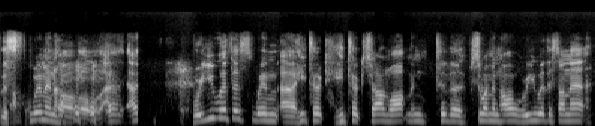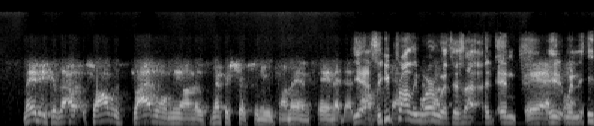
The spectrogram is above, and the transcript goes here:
The something. swimming hole. I, I, were you with us when uh, he took he took Sean Waltman to the swimming hole? Were you with us on that? Maybe because I Sean was driving with me on those Memphis trips when he would come in, staying at that. Yeah, so you Cabin. probably were Remember? with us. I, and Yeah, he, yeah. when he,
